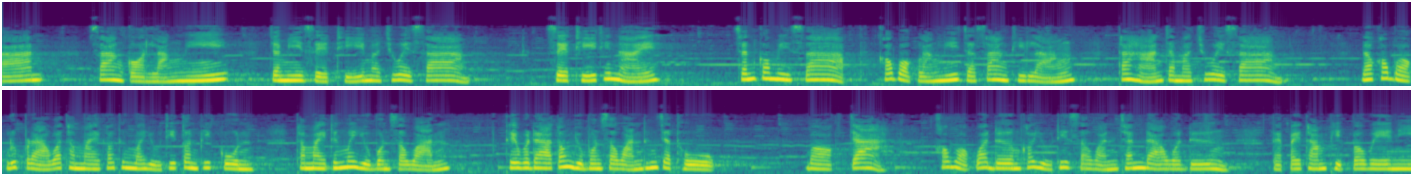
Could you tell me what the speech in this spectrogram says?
ล้าน สร้างก่อนหลังนี้ จะมีเศรษฐีมาช่วยสร้าง เศรษฐีที่ไหน ฉันก็ไม่ทราบ เขาบอกหลังนี้จะสร้างทีหลัง ทหารจะมาช่วยสร้าง แล้วเขาบอกหรือเปล่าว่าทำไมเขาถึงมาอยู่ที่ต้นพิกุลทำไมถึงไม่อยู่บนสวรรค์ เทวดาต้องอยู่บนสวรรค์ถึงจะถูก บอกจ้าเขาบอกว่าเดิมเขาอยู่ที่สวรรค์ชั้นดาวดึง แต่ไปทำผิดประเวณี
